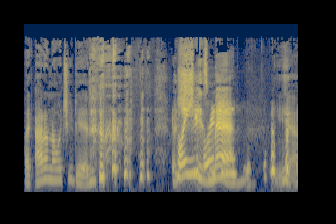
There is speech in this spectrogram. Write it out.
Like, I don't know what you did. but Clean she's mad. Yeah.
